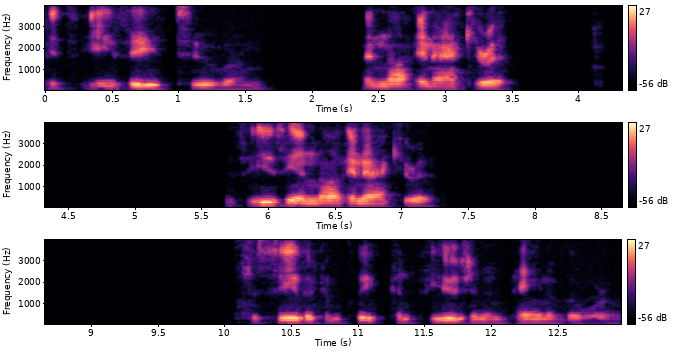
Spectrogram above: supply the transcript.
It's easy to, um, and not inaccurate. It's easy and not inaccurate to see the complete confusion and pain of the world.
